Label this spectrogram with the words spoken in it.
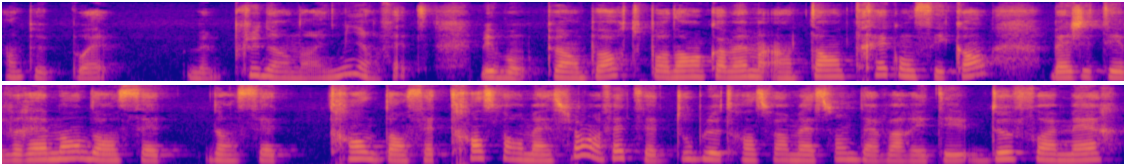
un peu, ouais, même plus d'un an et demi en fait. Mais bon, peu importe, pendant quand même un temps très conséquent, bah, j'étais vraiment dans cette, dans, cette dans cette transformation, en fait, cette double transformation d'avoir été deux fois mère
